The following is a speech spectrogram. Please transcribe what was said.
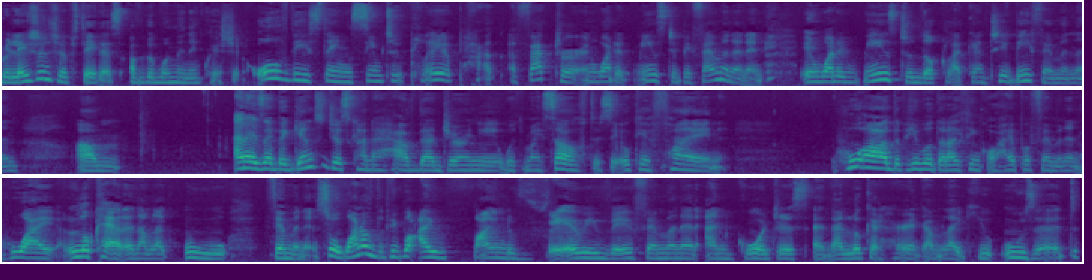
relationship status of the women in question. All of these things seem to play a, a factor in what it means to be feminine and in what it means to look like and to be feminine. Um, and as I begin to just kind of have that journey with myself to say, okay, fine, who are the people that I think are hyper feminine, who I look at and I'm like, ooh, feminine. So one of the people I find very, very feminine and gorgeous, and I look at her and I'm like, you ooze it,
